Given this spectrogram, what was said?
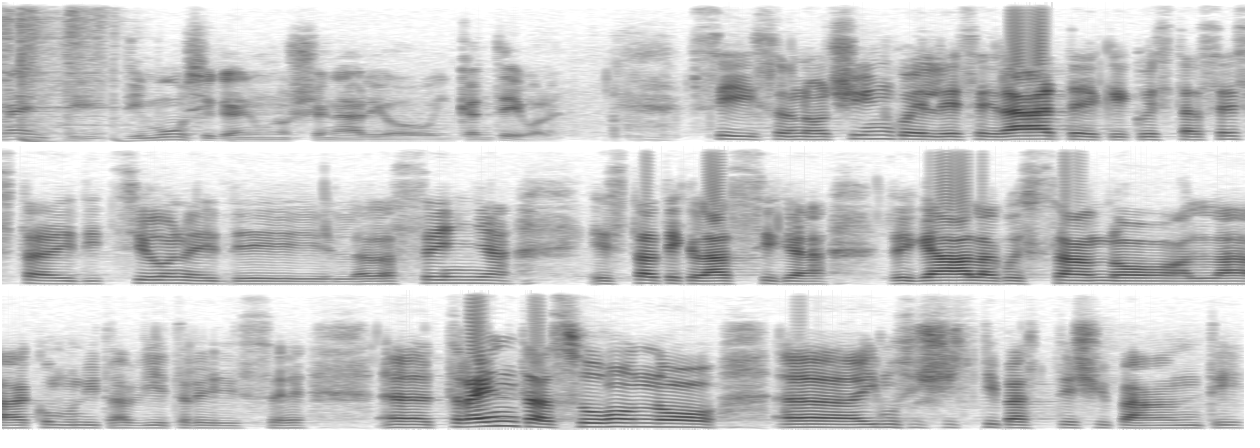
appuntamenti di musica in uno scenario incantevole. Sì, sono cinque le serate che questa sesta edizione della rassegna Estate Classica regala quest'anno alla comunità vietrese. Eh, 30 sono eh, i musicisti partecipanti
